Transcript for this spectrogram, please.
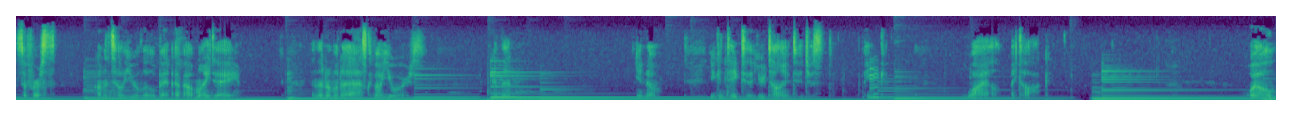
So, first, I'm gonna tell you a little bit about my day, and then I'm gonna ask about yours. And then, you know, you can take to your time to just think while I talk. Well,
